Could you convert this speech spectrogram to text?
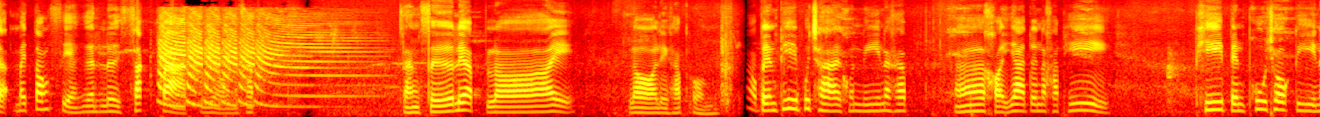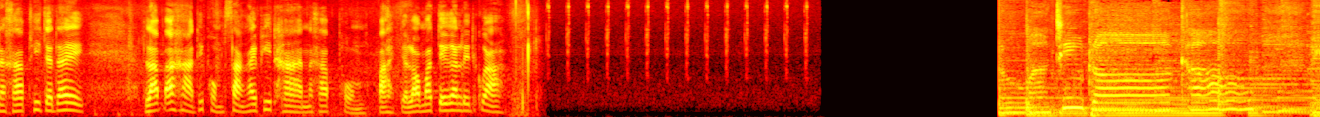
จะไม่ต้องเสียเงินเลยสักบาทเดียวนะครับ สั่งซื้อเรียบร้อย รอเลยครับผมเป็นพี่ผู้ชายคนนี้นะครับอขออนุญาตด้วยนะครับพี่พี่เป็นผู้โชคดีนะครับ ที่จะได้รับอาหารที่ผมสั่งให้พี่ทานนะครับ ผมไปเดี๋ยวเรามาเจอกันเลยดีกว่า ที่รอเขาให้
